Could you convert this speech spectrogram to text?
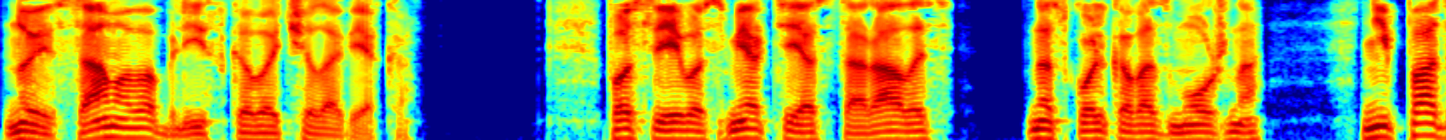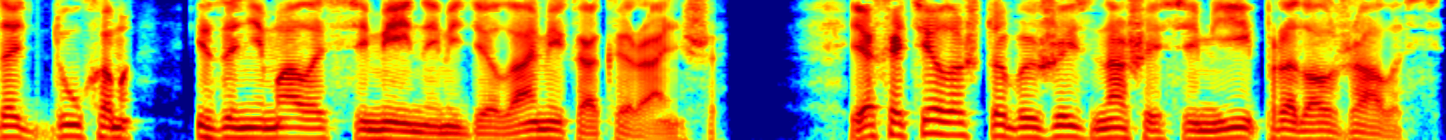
но и самого близкого человека. После его смерти я старалась, насколько возможно, не падать духом и занималась семейными делами, как и раньше. Я хотела, чтобы жизнь нашей семьи продолжалась.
